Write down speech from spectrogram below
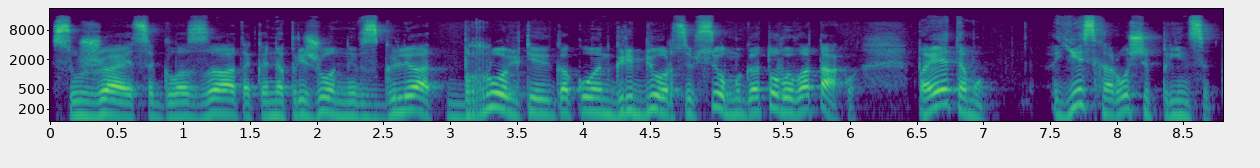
Сужаются глаза, такой напряженный взгляд, бровки, какой он греберс, и все, мы готовы в атаку. Поэтому есть хороший принцип.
